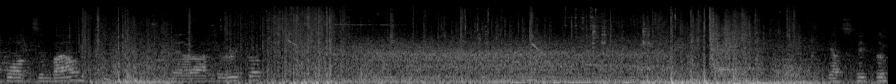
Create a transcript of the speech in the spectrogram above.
Squads inbound. Their artillery trucks. Yes, hit them.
